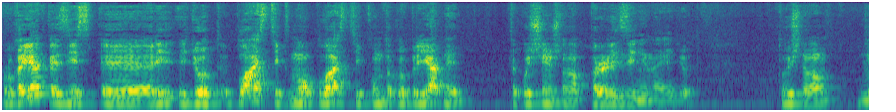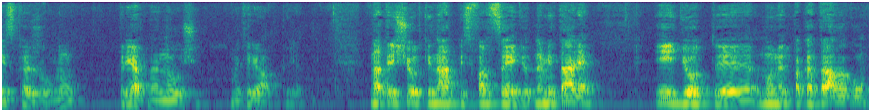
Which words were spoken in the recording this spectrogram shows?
Рукоятка здесь э, идет пластик, но пластик он такой приятный, такое ощущение, что она прорезиненная идет. Точно вам не скажу, ну приятная на ощупь, материал приятный. На трещотке надпись Форсе идет на металле и идет э, номер по каталогу,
